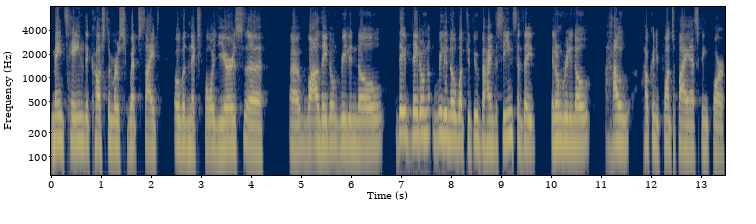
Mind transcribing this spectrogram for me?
maintain the customer's website over the next four years uh, uh, while they don't really know they they don't really know what to do behind the scenes and they they don't really know how how can you quantify asking for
